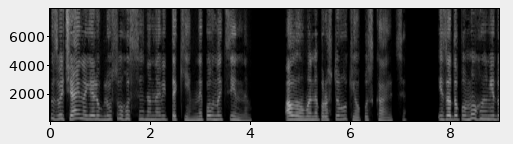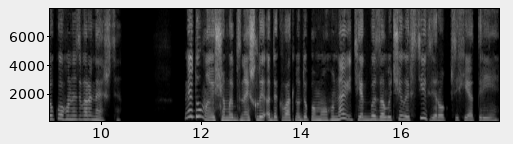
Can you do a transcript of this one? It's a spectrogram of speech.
Звичайно, я люблю свого сина навіть таким, неповноцінним, але у мене просто руки опускаються, і за допомогою ні до кого не звернешся. Не думаю, що ми б знайшли адекватну допомогу, навіть якби залучили всіх зірок психіатрії.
